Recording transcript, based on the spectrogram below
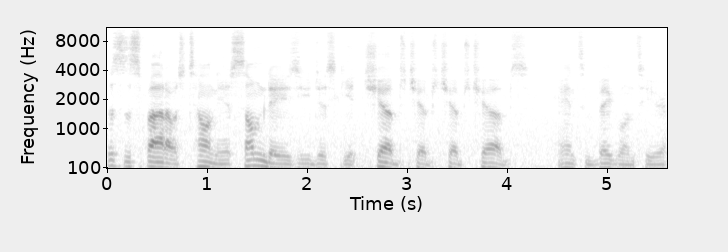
This is the spot I was telling you. Some days you just get chubs, chubs, chubs, chubs. And some big ones here.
